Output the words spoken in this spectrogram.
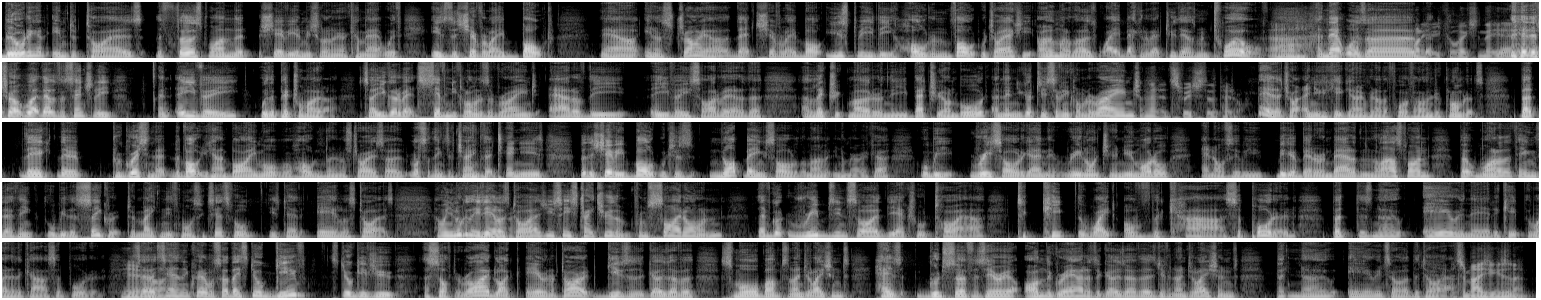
building it into tyres. The first one that Chevy and Michelin are going to come out with is the Chevrolet Bolt. Now, in Australia, that Chevrolet Bolt used to be the Holden Volt, which I actually own one of those way back in about 2012. Ah. And that was a. One of your collection there, yeah. Yeah, that's right. Well, that was essentially an EV with a petrol motor. So you got about 70 kilometres of range out of the EV side of it, out of the electric motor and the battery on board, and then you got to your 70 kilometre range. And then it switched to the petrol. Yeah, that's right. And you could keep going for another four or 500 kilometres. But they're, they're progressing. That The Volt you can't buy anymore. Well, Holden in Australia, so lots of things have changed in that 10 years. But the Chevy Bolt, which is not being sold at the moment in America, will be resold again. They're relaunching a new model and obviously be bigger, better, and badder than the last one. But one of the things I think will be the secret to making this more successful is to have airless tyres. And when you look at these airless tyres, you see straight through them from side on. They've got ribs inside the actual tyre to keep the weight of the car supported, but there's no air in there to keep the weight of the car supported. Yeah, so it sounds incredible. So they still give, still gives you a softer ride, like air in a tyre. It gives as it goes over small bumps and undulations, has good surface area on the ground as it goes over those different undulations, but no air inside the tyre. It's amazing, isn't it?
